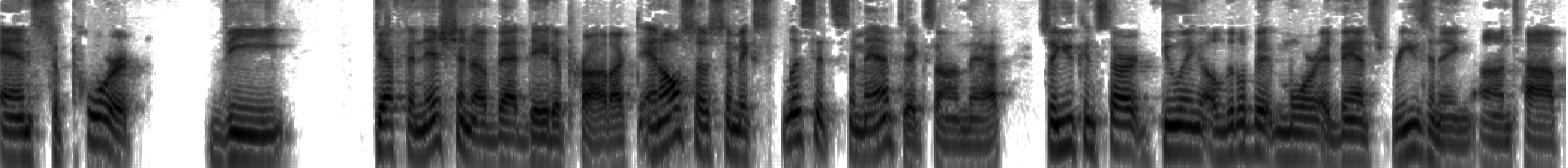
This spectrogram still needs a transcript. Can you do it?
and support the definition of that data product and also some explicit semantics on that so you can start doing a little bit more advanced reasoning on top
